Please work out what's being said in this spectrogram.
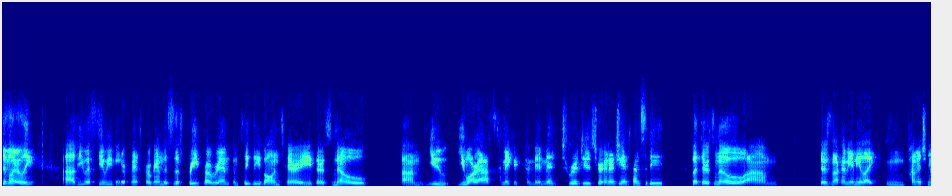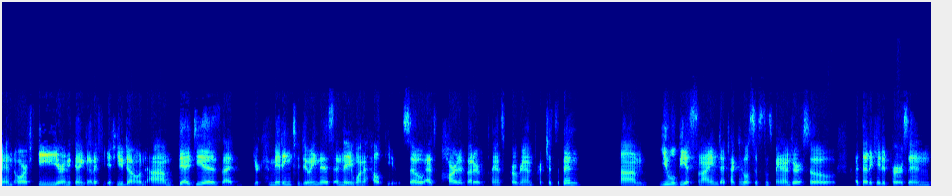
Similarly, uh, the US DOE Better Plants program, this is a free program, completely voluntary. There's no um, you you are asked to make a commitment to reduce your energy intensity, but there's no um, there's not going to be any like mm, punishment or fee or anything like that if, if you don't. Um, the idea is that you're committing to doing this and they want to help you. So as part of Better Plants program participant, um, you will be assigned a technical assistance manager, so a dedicated person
